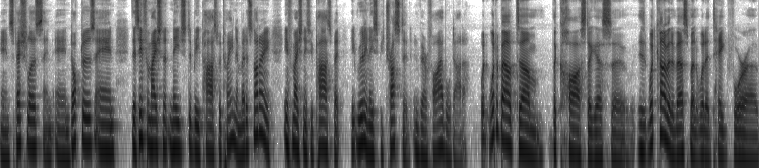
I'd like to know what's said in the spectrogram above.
and specialists and, and doctors and there's information that needs to be passed between them but it's not only information needs to be passed but it really needs to be trusted and verifiable data What what about um, the cost? I guess uh, is, what kind of an investment would it take for a,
